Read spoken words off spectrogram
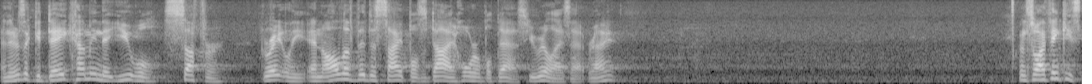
And there's a good day coming that you will suffer greatly, and all of the disciples die horrible deaths. You realize that, right? And so I think he's,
